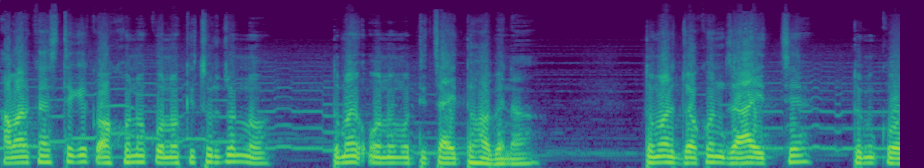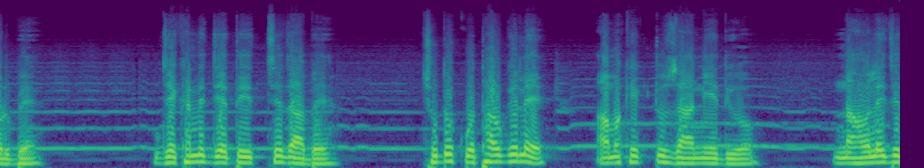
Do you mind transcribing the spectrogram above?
আমার কাছ থেকে কখনো কোনো কিছুর জন্য তোমায় অনুমতি চাইতে হবে না। তোমার যখন যা ইচ্ছে, তুমি করবে। যেখানে যেতে ইচ্ছে যাবে। শুধু কোথাও গেলে আমাকে একটু জানিয়ে দিও। না হলে যে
